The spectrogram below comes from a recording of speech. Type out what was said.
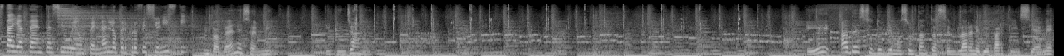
Stai attenta, Sue. È un pennello per professionisti. Va bene, Sammy. Dipingiamo. E adesso dobbiamo soltanto assemblare le due parti insieme.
